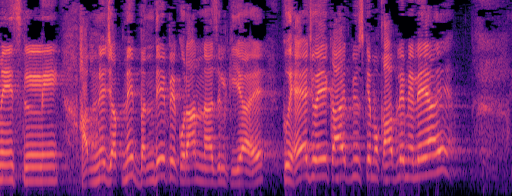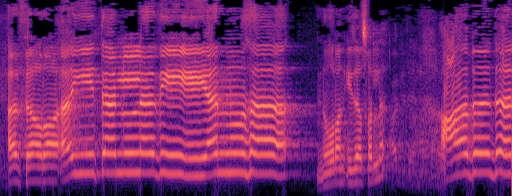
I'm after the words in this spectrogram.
مِثْلِ. ہم نے جو اپنے بندے پہ قرآن نازل کیا ہے، کوئی ہے جو ایک آیت بھی اس کے مقابلے میں لے آئے؟ أفرأيت الذي ينهى نورا إذا صلى؟ عبدا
